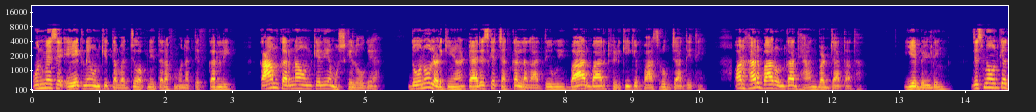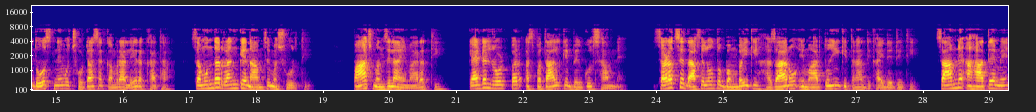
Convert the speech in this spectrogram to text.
ان میں سے ایک نے ان کی توجہ اپنی طرف منتف کر لی۔ کام کرنا ان کے لیے مشکل ہو گیا۔ دونوں لڑکیاں ٹیرس کے چکر لگاتی ہوئی بار بار کھڑکی کے پاس رک جاتی تھیں اور ہر بار ان کا دھیان بڑھ جاتا تھا۔ یہ بلڈنگ جس میں ان کے دوست نے وہ چھوٹا سا کمرہ لے رکھا تھا، سمندر رنگ کے نام سے مشہور تھی۔ پانچ منزلہ عمارت تھی۔ کینڈل روڈ پر اسپتال کے بالکل سامنے۔ سڑک سے داخل ہوں تو بمبئی کی ہزاروں عمارتوں ہی کی طرح دکھائی دیتی تھی۔ سامنے احاطے میں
